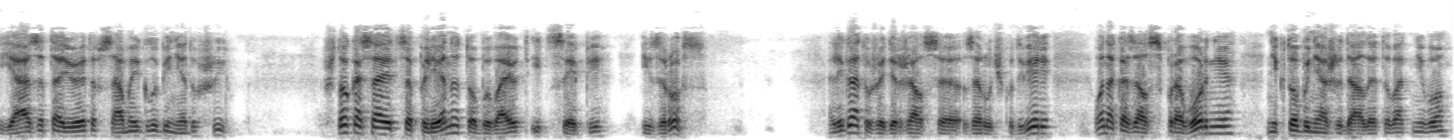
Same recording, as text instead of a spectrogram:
Я затаю это в самой глубине души. Что касается плена, то бывают и цепи из роз». Легат уже держался за ручку двери, он оказался проворнее, никто бы не ожидал этого от него.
